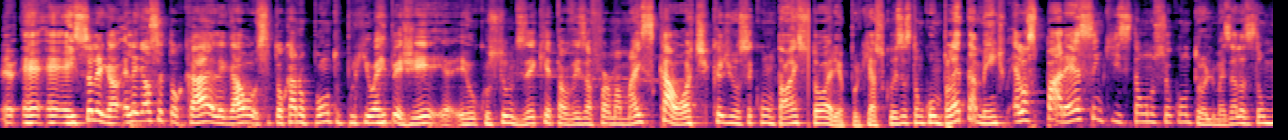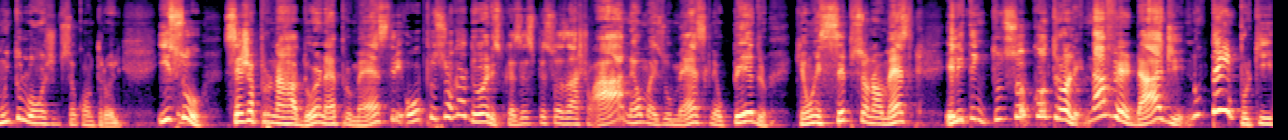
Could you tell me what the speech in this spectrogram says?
É, é- é- isso é legal. É legal você tocar, é legal você tocar no ponto, porque o RPG, eu costumo dizer que é talvez a forma mais caótica de você contar uma história, porque as coisas estão completamente. Elas parecem que estão no seu controle, mas elas estão muito longe do seu controle. Isso, seja pro narrador, né, pro mestre, ou pros jogadores, porque às vezes as pessoas acham, ah, não, mas o mestre, né, o Pedro, que é um excepcional mestre, ele tem tudo sob controle. Na verdade, não tem, porque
